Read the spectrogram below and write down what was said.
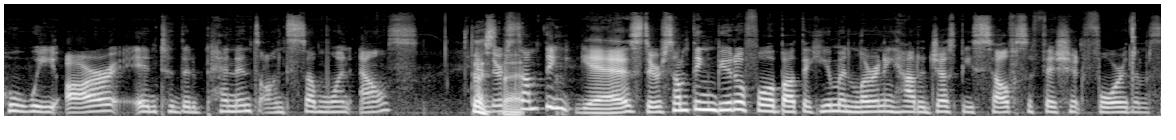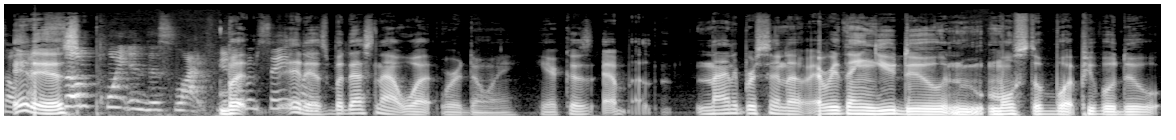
who we are into the dependence on someone else. That's and there's not- something, yes, there's something beautiful about the human learning how to just be self-sufficient for themselves. It at is. some point in this life. You know what I'm but saying? it Like, is. But that's not what we're doing here, because uh, 90 percent of everything you do and most of what people do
